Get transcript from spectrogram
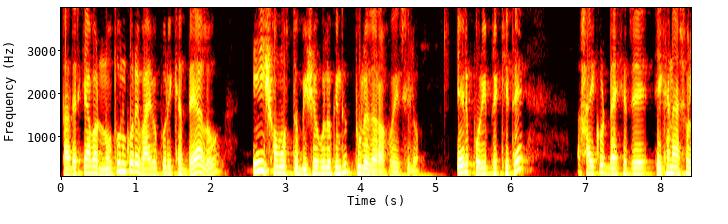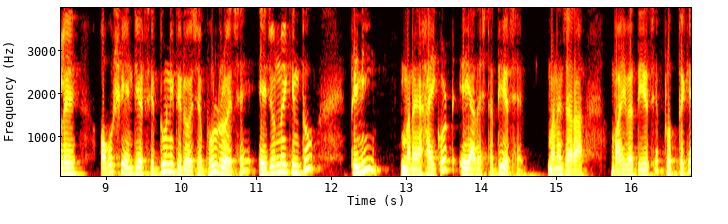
তাদেরকে আবার নতুন করে ভাইবা পরীক্ষা দেয়ালো, এই সমস্ত বিষয়গুলো কিন্তু তুলে ধরা হয়েছিল। এর পরিপ্রেক্ষিতে হাইকোর্ট দেখে যে এখানে আসলে অবশ্যই এনটিআরসির দুর্নীতি রয়েছে, ভুল রয়েছে, এই জন্যই কিন্তু তিনি মানে হাইকোর্ট এই আদেশটা দিয়েছে। মানে যারা ভাইবা দিয়েছে, প্রত্যেকে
